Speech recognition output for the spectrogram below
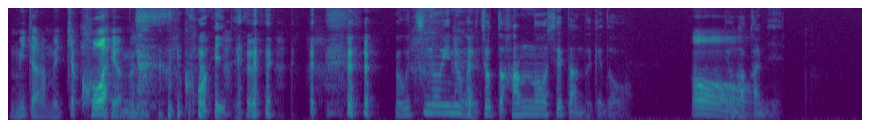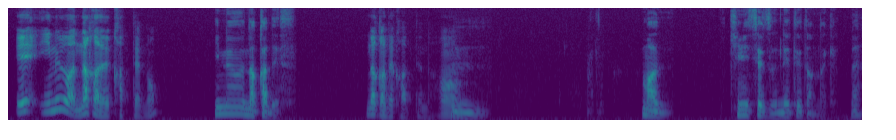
見たらめっちゃ怖いよね。怖いね。うちの犬がねちょっと反応してたんだけど夜夜中に。え犬は中で飼ってんの？犬中です。中で飼ってんだ。う、うんん。まあ気にせず寝てたんだけどね。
